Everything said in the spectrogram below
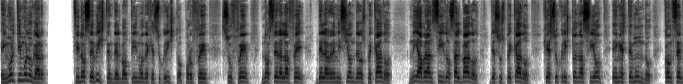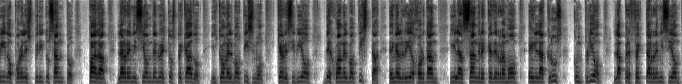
En último lugar, si no se visten del bautismo de Jesucristo por fe, su fe no será la fe de la remisión de los pecados, ni habrán sido salvados de sus pecados. Jesucristo nació en este mundo, concebido por el Espíritu Santo para la remisión de nuestros pecados y con el bautismo que recibió de Juan el Bautista en el río Jordán y la sangre que derramó en la cruz cumplió la perfecta remisión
